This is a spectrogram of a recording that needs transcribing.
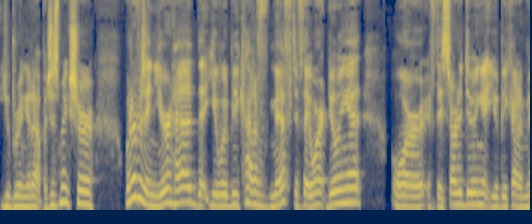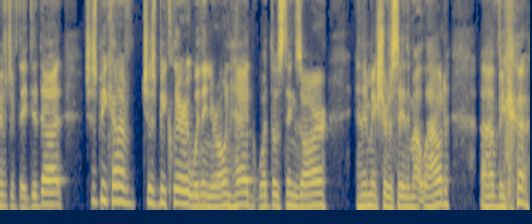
you bring it up. But just make sure whatever's in your head that you would be kind of miffed if they weren't doing it or if they started doing it you'd be kind of miffed if they did that just be kind of just be clear within your own head what those things are and then make sure to say them out loud uh, because,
